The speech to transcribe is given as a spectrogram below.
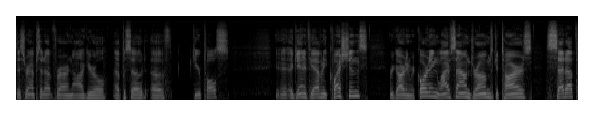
This wraps it up for our inaugural episode of Gear Pulse. Again, if you have any questions regarding recording, live sound, drums, guitars, setup,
